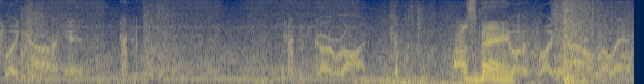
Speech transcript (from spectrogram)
Slow car ahead. Go right. Buzzbang! Got a slow car on the left.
